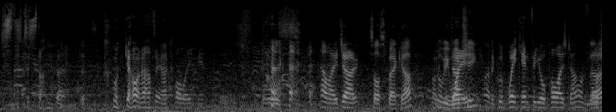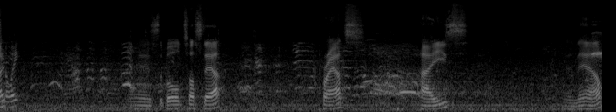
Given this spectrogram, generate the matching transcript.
Just, just on that. We're going after our colleague now. Hello, Joe. tossed back up. Not we'll be day- watching. Not a good weekend for your pies, Joe, No. unfortunately. There's the ball tossed out. Prouts. Hayes. And now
